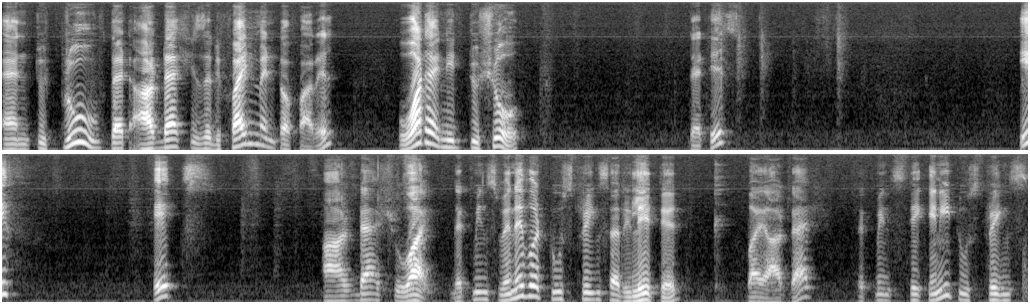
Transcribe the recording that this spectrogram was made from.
and to prove that R dash is a refinement of R L, what I need to show that is if x r dash y that means whenever two strings are related by r dash that means take any two strings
